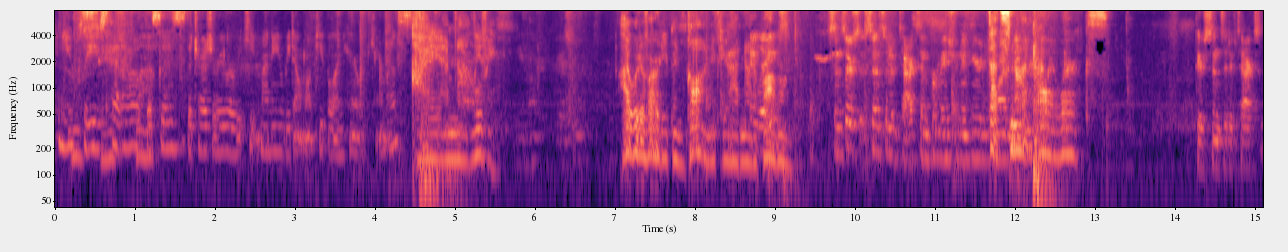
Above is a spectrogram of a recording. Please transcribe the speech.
Can you please see head out? uh, This is the treasury where we keep money. We don't want people in here with cameras. I am not leaving. I would have already been gone if you had not Hey, a problem. ladies, since there's sensitive tax information in here, do you That's mind not leaving? how it works. There's sensitive tax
